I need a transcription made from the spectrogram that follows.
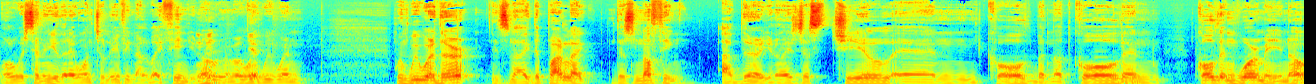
always telling you that I want to live in Albaicin. You know, Mhm. remember when Yeah. we went when we were there? It's like the part like there's nothing up there. You know, it's just chill and cold, but not cold Mm-hmm. and cold and warm. You know,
